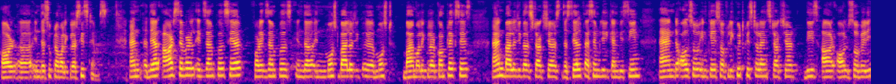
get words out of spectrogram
or uh, in the supramolecular systems. And there are several examples here. For examples in the in most biological most biomolecular complexes and biological structures the self assembly can be seen. And also in case of liquid crystalline structure these are also very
